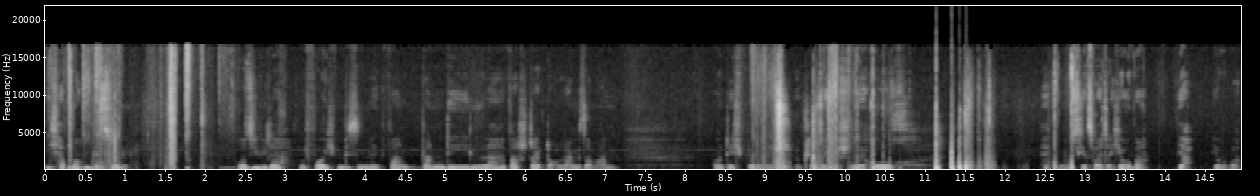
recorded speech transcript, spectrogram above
ich habe noch ein bisschen, wo sie wieder, bevor ich ein bisschen, wann, wann die Lava steigt, auch langsam an. Und ich bin, kletter hier schnell hoch. Hä, wo muss ich jetzt weiter? Hier rüber? Ja, hier rüber.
